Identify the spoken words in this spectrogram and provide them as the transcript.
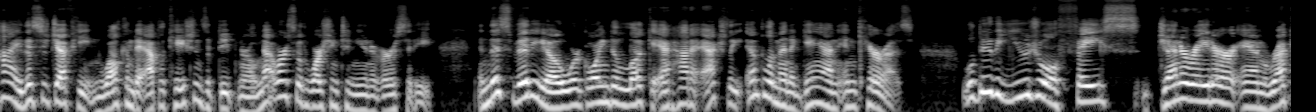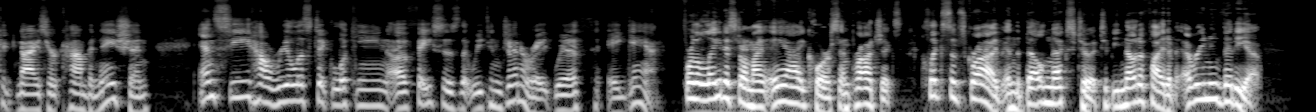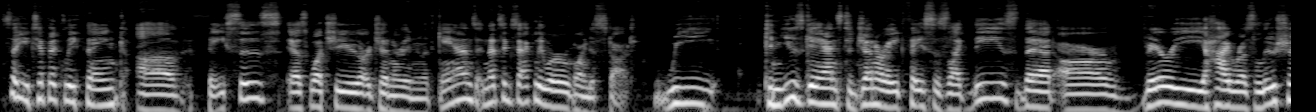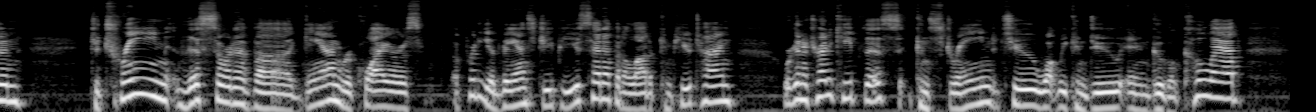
Hi, this is Jeff Heaton. Welcome to Applications of Deep Neural Networks with Washington University. In this video, we're going to look at how to actually implement a GAN in Keras. We'll do the usual face, generator, and recognizer combination and see how realistic looking of faces that we can generate with a GAN. For the latest on my AI course and projects, click subscribe and the bell next to it to be notified of every new video. So you typically think of faces as what you are generating with GANs, and that's exactly where we're going to start. We can use GANs to generate faces like these that are very high resolution. To train this sort of uh, GAN requires a pretty advanced GPU setup and a lot of compute time. We're going to try to keep this constrained to what we can do in Google Colab,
